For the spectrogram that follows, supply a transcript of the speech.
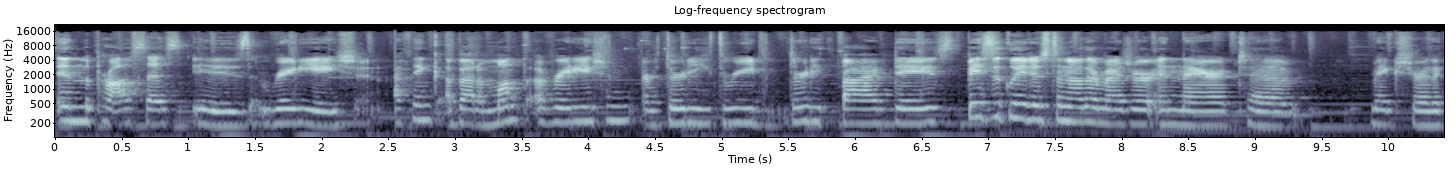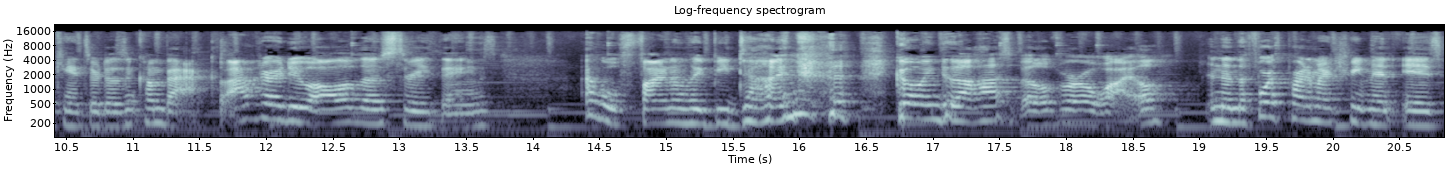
in the process is radiation. I think about a month of radiation or 33, 35 days. Basically just another measure in there to make sure the cancer doesn't come back. After I do all of those three things, I will finally be done going to the hospital for a while. And then the fourth part of my treatment is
